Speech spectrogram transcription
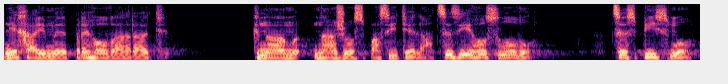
Nechajme prehovárať k nám nášho spasiteľa, cez jeho slovo, cez písmo.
